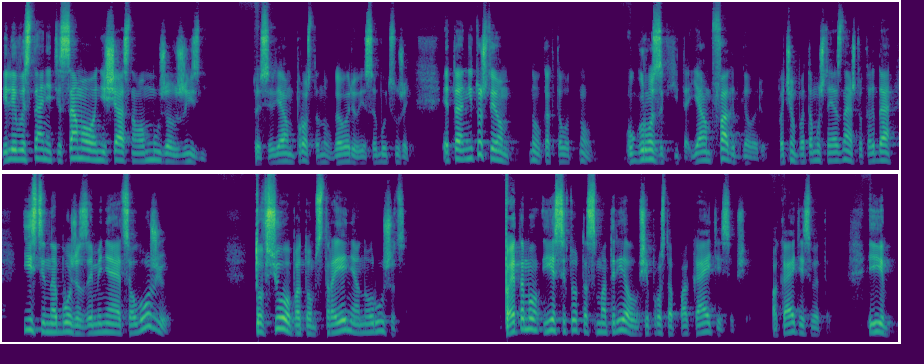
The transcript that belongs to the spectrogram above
или вы станете самого несчастного мужа в жизни. То есть я вам просто, ну, говорю, если вы будете слушать. Это не то, что я вам, ну, как-то вот, ну, угрозы какие-то. Я вам факт говорю. Почему? Потому что я знаю, что когда истина Божья заменяется ложью, то все потом, строение, оно рушится. Поэтому, если кто-то смотрел, вообще просто покайтесь вообще, покайтесь в этом. И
